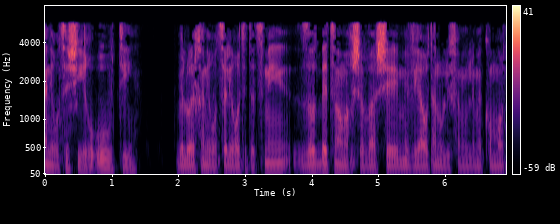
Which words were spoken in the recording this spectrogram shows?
אני רוצה שיראו אותי, ולא איך אני רוצה לראות את עצמי, זאת בעצם המחשבה שמביאה אותנו לפעמים למקומות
